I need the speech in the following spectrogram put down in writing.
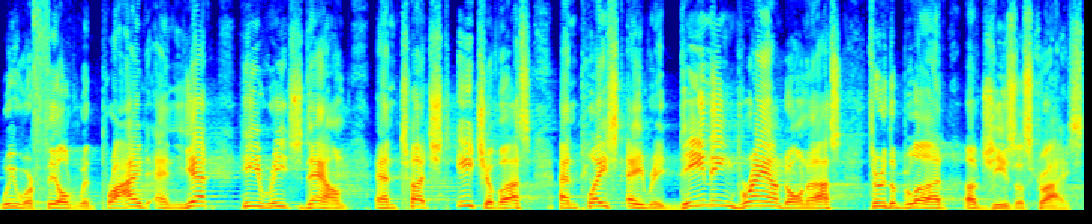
we were filled with pride, and yet He reached down and touched each of us and placed a redeeming brand on us through the blood of Jesus Christ.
